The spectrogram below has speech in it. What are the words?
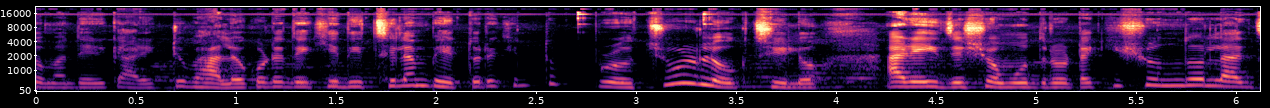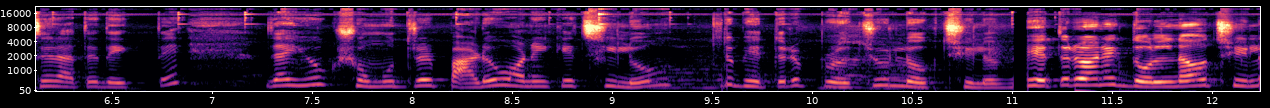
তোমাদেরকে আরেকটু ভালো করে দেখিয়ে দিচ্ছিলাম, ভেতরে কিন্তু প্রচুর লোক ছিল। আর এই যে সমুদ্রটা কি সুন্দর লাগছে রাতে দেখতে। যাই হোক, সমুদ্রের পাড়েও অনেকে ছিল, কিন্তু ভেতরে প্রচুর লোক ছিল। ভেতরে অনেক দোলনাও ছিল,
